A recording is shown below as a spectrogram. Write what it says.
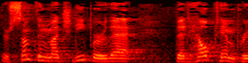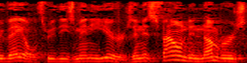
There's something much deeper that, that helped him prevail through these many years. And it's found in Numbers.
